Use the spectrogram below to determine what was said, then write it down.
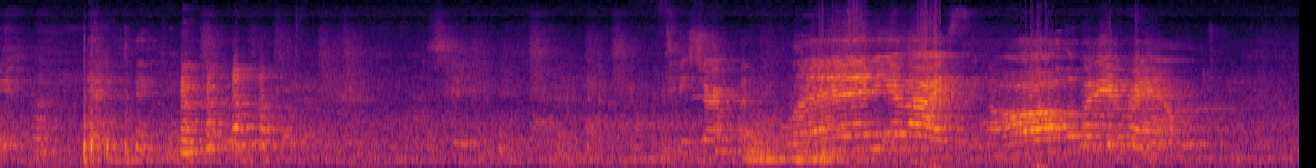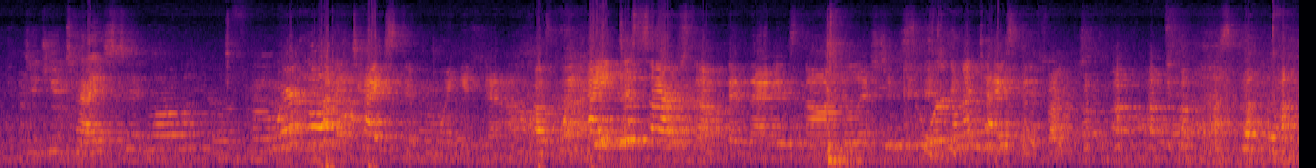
Be sure and put plenty of icing all the way around. Did you taste it, Marla? We're going to taste it when we get done. Because we hate to serve something that is not delicious, so we're going to taste it first.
